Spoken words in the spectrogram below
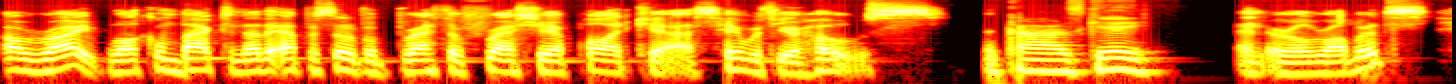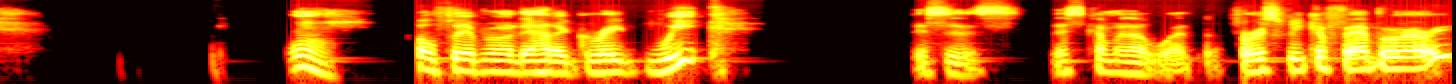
All right, welcome back to another episode of a Breath of Fresh Air podcast. Here with your hosts, Nakaz Gay. And Earl Roberts. Mm, Hopefully, everyone they had a great week. This is this coming up what the first week of February?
